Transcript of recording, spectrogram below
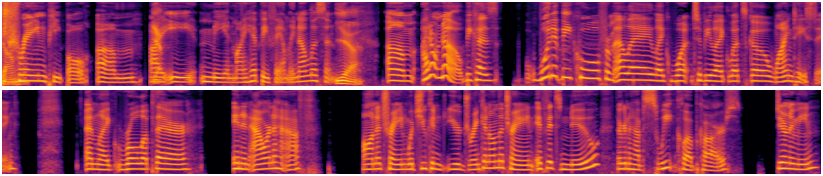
Dumb. train people, um, Yep. i.e., me and my hippie family. Now listen, Yeah. um, I don't know because would it be cool from LA like what to be like let's go wine tasting and like roll up there in an hour and a half on a train which you can you're drinking on the train. If it's new they're going to have sweet club cars. Do you know what I mean?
